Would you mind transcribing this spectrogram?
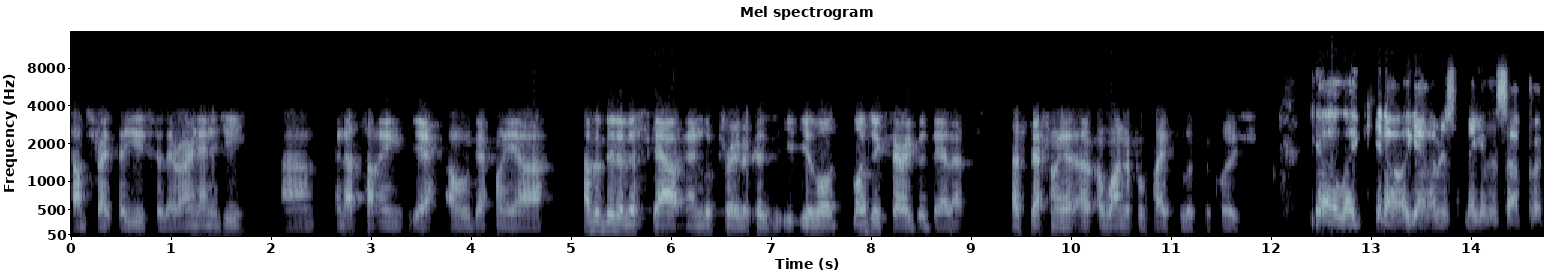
substrates they use for their own energy. Um, and that's something, yeah, I will definitely uh, have a bit of a scout and look through because your logic's very good there. That's that's definitely a, a, wonderful place to look for clues. Yeah, like you know, again, I'm just making this up, but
